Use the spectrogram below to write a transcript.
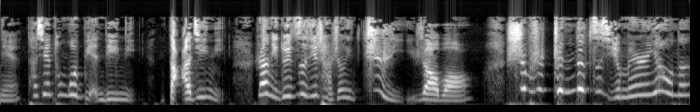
呢？他先通过贬低你、打击你，让你对自己产生质疑，知道不？是不是真的自己就没人要呢？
